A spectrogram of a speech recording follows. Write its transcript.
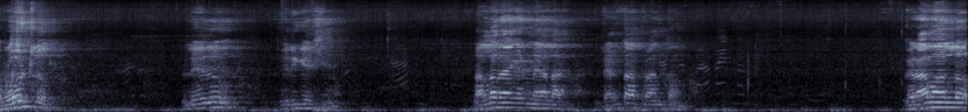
రోడ్లు లేదు ఇరిగేషన్. నల్లరేగడి నేల డెల్టా ప్రాంతం. గ్రామాల్లో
